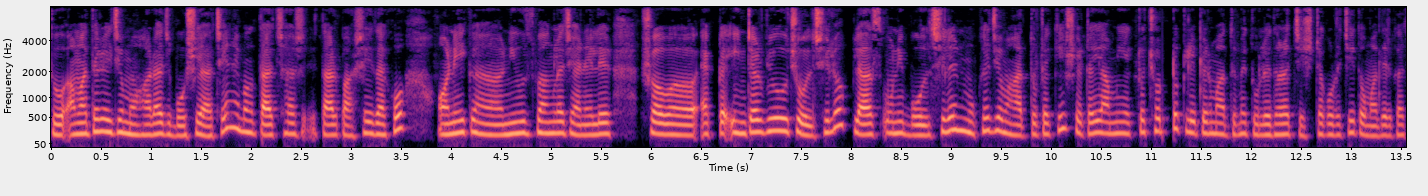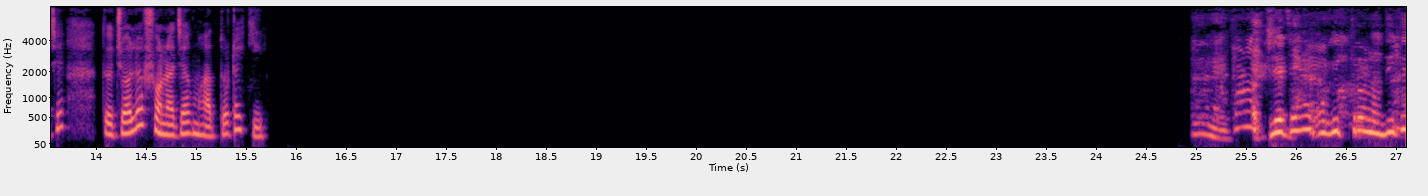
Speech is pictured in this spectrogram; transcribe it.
তো আমাদের এই যে মহারাজ বসে আছেন এবং তার তার পাশে দেখো অনেক নিউজ বাংলা চ্যানেলের সব একটা ইন্টারভিউ চলছিল প্লাস উনি বলছিলেন মুখে যে মাহাত্মটা কি, সেটাই আমি একটা ছোট্ট ক্লিপের মাধ্যমে তুলে ধরার চেষ্টা করেছি তোমাদের কাছে। তো চলো শোনা যাক মাহাত্মটা কি। যে কোনো পবিত্র নদীতে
